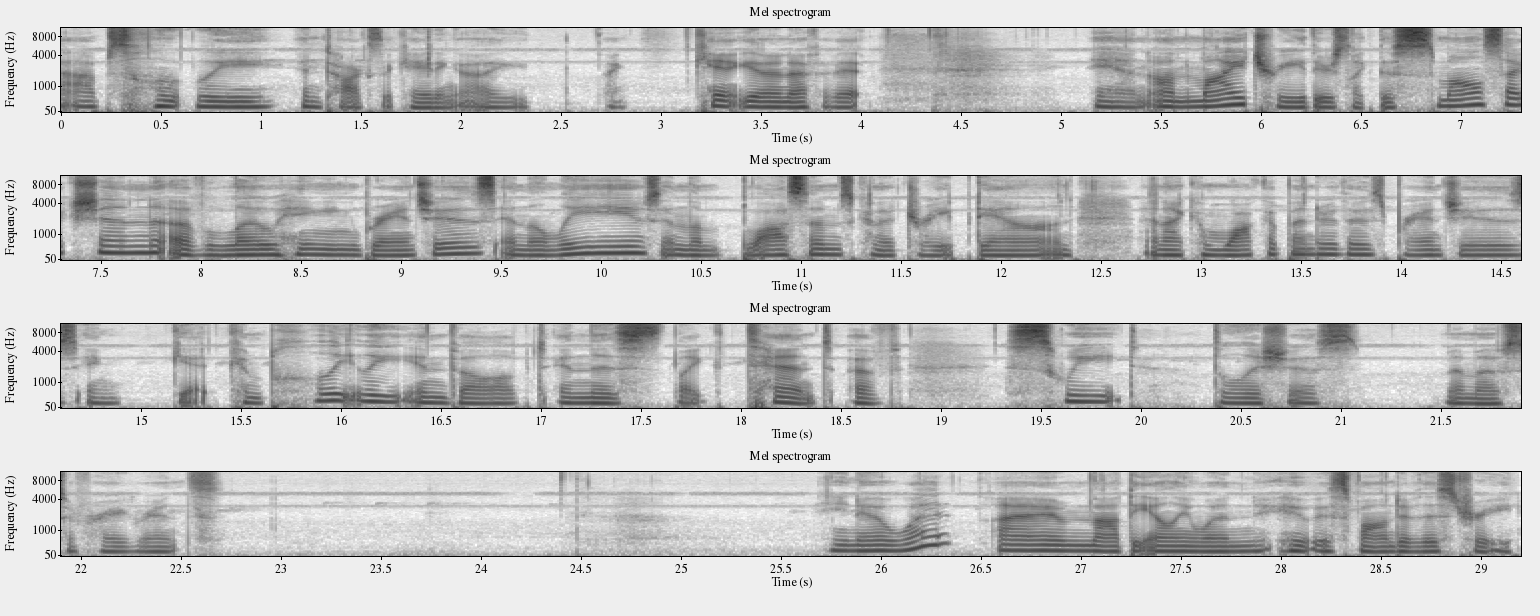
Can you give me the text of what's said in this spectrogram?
absolutely intoxicating. I I can't get enough of it. And on my tree, there's like this small section of low hanging branches, and the leaves and the blossoms kind of drape down. And I can walk up under those branches and get completely enveloped in this like tent of sweet, delicious mimosa fragrance. You know what? I'm not the only one who is fond of this tree.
